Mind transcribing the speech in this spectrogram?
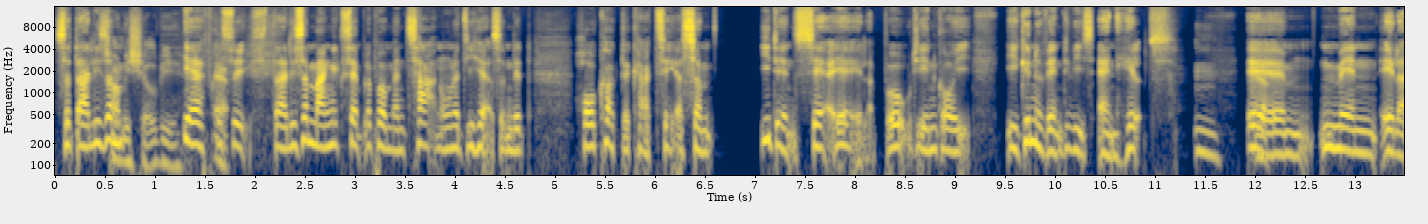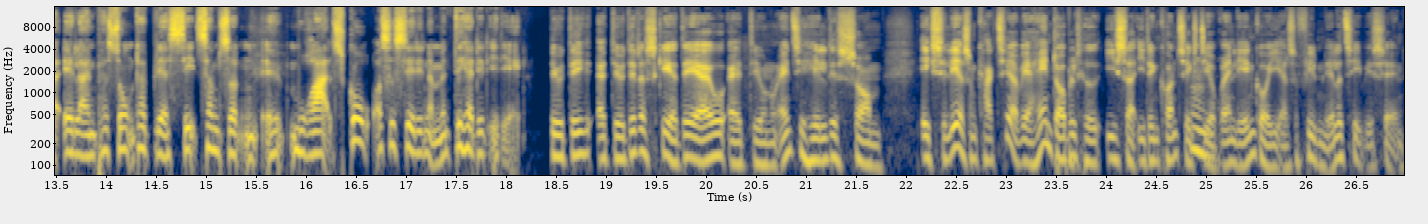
Så der er ligesom... Tommy Shelby. Ja, præcis. Ja. Der er ligesom mange eksempler på, at man tager nogle af de her sådan lidt hårdkogte karakterer, som i den serie eller bog, de indgår i, ikke nødvendigvis er en held. Mm. Ja. Øhm, men, eller, eller en person, der bliver set som sådan øh, moralsk god, og så siger de, at det her det er et ideal. Det er, jo det, at det er jo det, der sker, det er jo, at det er jo nogle antihelte, som excellerer som karakterer ved at have en dobbelthed i sig i den kontekst, mm. de oprindeligt indgår i, altså filmen eller tv-serien,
